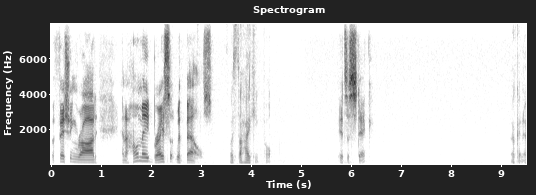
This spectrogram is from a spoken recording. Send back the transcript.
a fishing rod, and a homemade bracelet with bells. What's the hiking pole? It's a stick. Okay, no.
